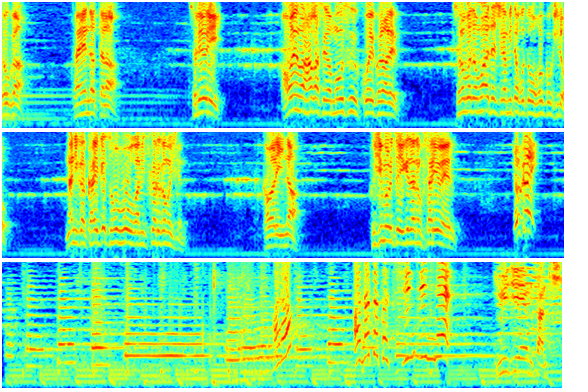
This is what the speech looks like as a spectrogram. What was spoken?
そうか。大変だったな。それより、青山博士がもうすぐここへ来られる。その場でお前たちが見たことを報告しろ。何か解決方法が見つかるかもしれん。代わりにな、藤森と池田の二人をやる。了解あら？あなたたち新人ね。UGM3 期、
